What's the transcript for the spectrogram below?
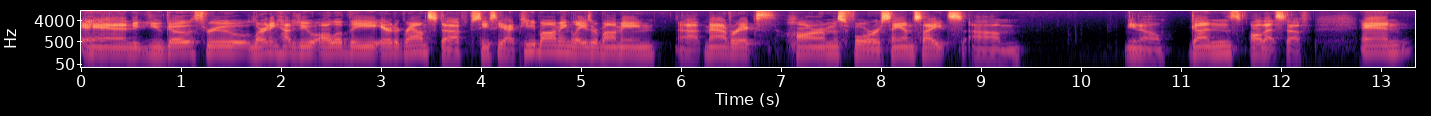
and you go through learning how to do all of the air to ground stuff CCIP bombing, laser bombing, uh, Mavericks, HARMs for SAM sites, um, you know, guns, all that stuff. And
